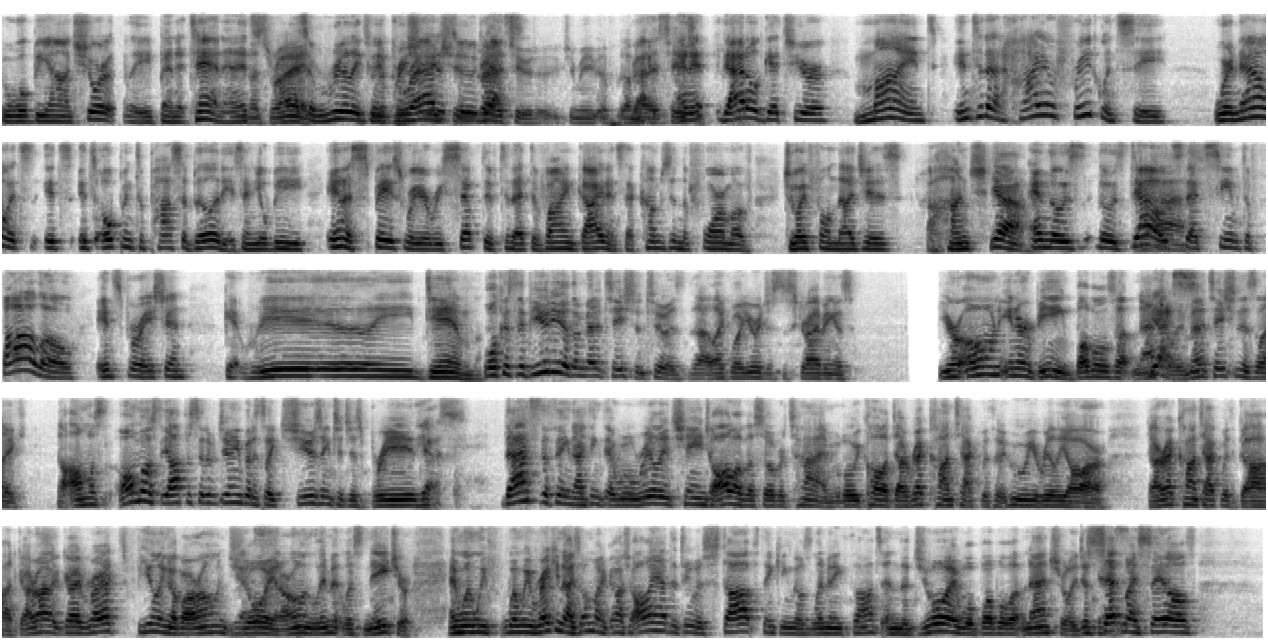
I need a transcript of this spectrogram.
who will be on shortly, Bennett Tan, and it's That's right. It's a really It's good appreciation, gratitude. yes. gratitude, Jimmy, Right. meditation. And it, that'll get your mind into that higher frequency where now it's it's it's open to possibilities and you'll be in a space where you're receptive to that divine guidance that comes in the form of joyful nudges, a hunch, yeah. and those those doubts Yes. that seem to follow inspiration get really dim. Well, because the beauty of the meditation too is that, like what you were just describing, is your own inner being bubbles up naturally. Yes. Meditation is like the almost almost the opposite of doing, but it's like choosing to just breathe. Yes. That's the thing that I think that will really change all of us over time. What we call a direct contact with who we really are, direct contact with God, direct, feeling of our own joy Yes. and our own limitless nature. And when we when we recognize, oh my gosh, all I have to do is stop thinking those limiting thoughts, and the joy will bubble up naturally. Just set my sails.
